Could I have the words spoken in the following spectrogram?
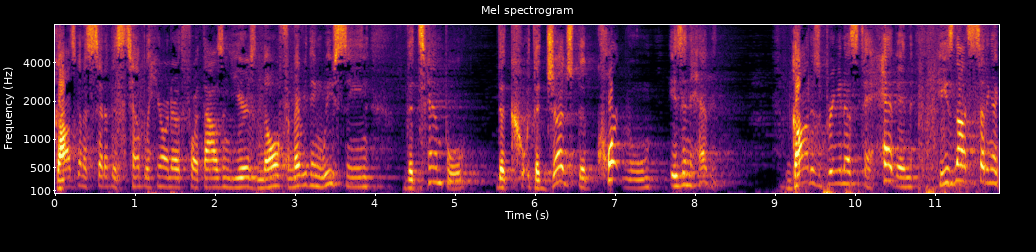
God's going to set up his temple here on earth for a thousand years. No, from everything we've seen, the temple, the, the judge, the courtroom is in heaven. God is bringing us to heaven. He's not setting, a,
